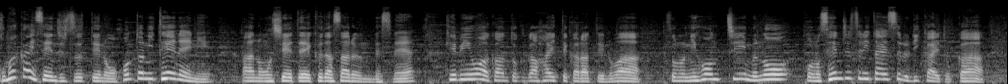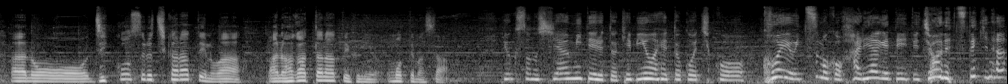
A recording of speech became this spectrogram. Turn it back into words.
細かい戦術っていうのを本当に丁寧にあの教えてくださるんですね。ケビン・オア監督が入ってからっていうのはその日本チームのこの戦術に対する理解とかあの実行する力っていうのはあの上がったなというふうに思ってました。よくその試合を見ているとケビン・オンヘッドコーチこう声をいつもこう張り上げていて情熱的な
